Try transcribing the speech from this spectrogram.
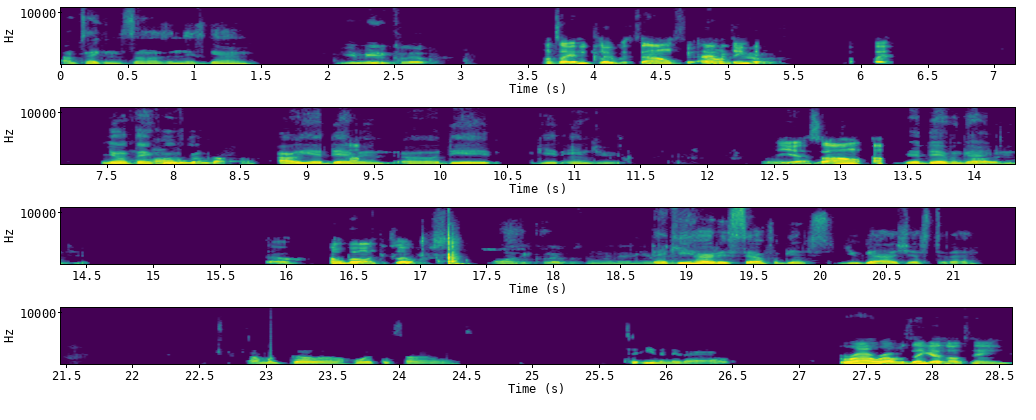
I'm taking the Suns in this game. Give me the clip. I'm taking the Clippers. I don't. Feel, I don't think that. You don't think who's going? go- Oh yeah, Devin uh did get injured. Yeah, so I don't. I don't Yeah, Devin got Oh. injured. so I'm going with the Clippers. I want the Clippers to win this I think he hurt himself against you guys yesterday. I'm gonna go with the Suns to even it out. Ryan Roberts ain't got no team.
